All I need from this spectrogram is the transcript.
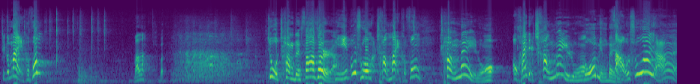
这个麦克风，完了，就唱这仨字儿啊，你不说吗？唱麦克风，唱内容。哦，还得唱内容，多明白呀。早说呀！哎，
